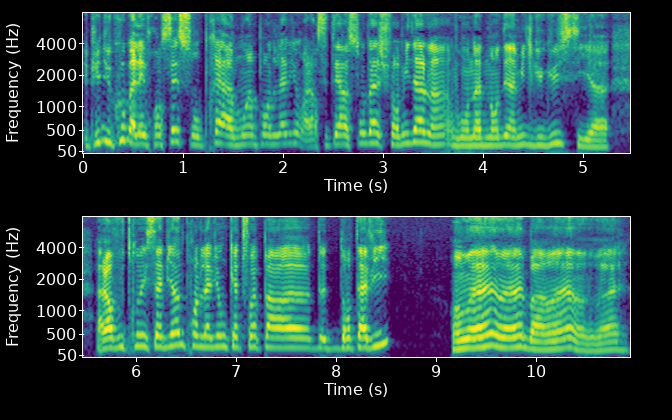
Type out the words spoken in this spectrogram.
Et puis du coup, bah, les Français sont prêts à moins prendre l'avion. Alors c'était un sondage formidable hein, où on a demandé à 1000 Gugus si... Euh, alors vous trouvez ça bien de prendre l'avion quatre fois par, euh, dans ta vie? Ouais, ouais, bah ouais, ouais.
